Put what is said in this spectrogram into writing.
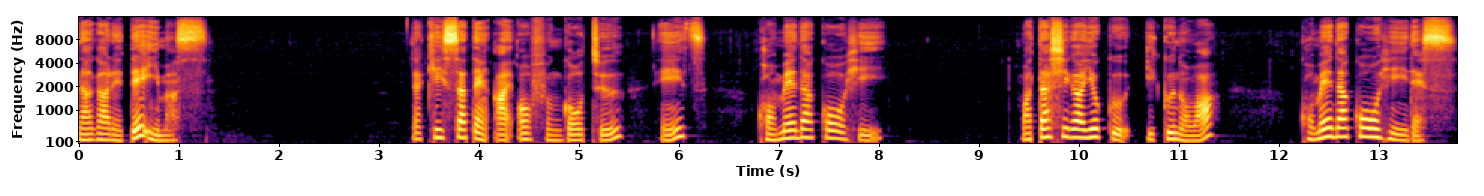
流れています。The 喫茶店 I often go to is 米田コーヒー。私がよく行くのは米田コーヒーです。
